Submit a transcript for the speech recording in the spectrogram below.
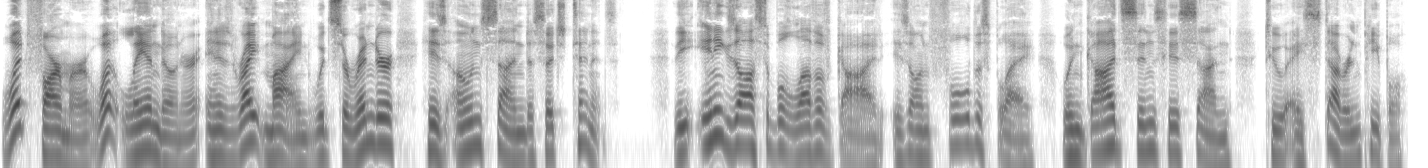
what farmer, what landowner in his right mind would surrender his own son to such tenants? The inexhaustible love of God is on full display when God sends his Son to a stubborn people.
